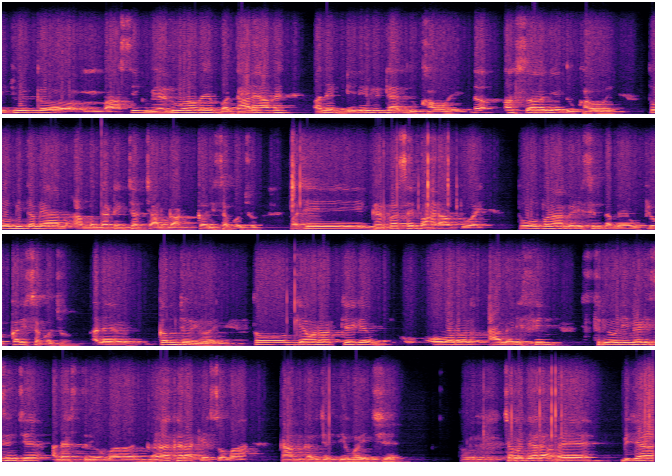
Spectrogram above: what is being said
બીજું એક માસિક વહેલું આવે, વધારે આવે અને ડિલિવરી ટાઈપ દુખાવો હોય, એટલે અસહનીય દુખાવો હોય. તો બી તમે આ આ મધર ટિંચર ચાલુ રાખ, કરી શકો છો. પછી ગર્ભાશય બહાર આવતું હોય, તો પણ આ મેડિસિન તમે ઉપયોગ કરી શકો છો અને કમજોરી હોય. તો કહેવાનો અર્થ છે કે ઓવરઓલ આ મેડિસિન સ્ત્રીઓની મેડિસિન છે અને સ્ત્રીઓમાં ઘણા ખરા કેસોમાં કામ કરી જતી હોય છે. તો ચલો ત્યારે હવે બીજા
